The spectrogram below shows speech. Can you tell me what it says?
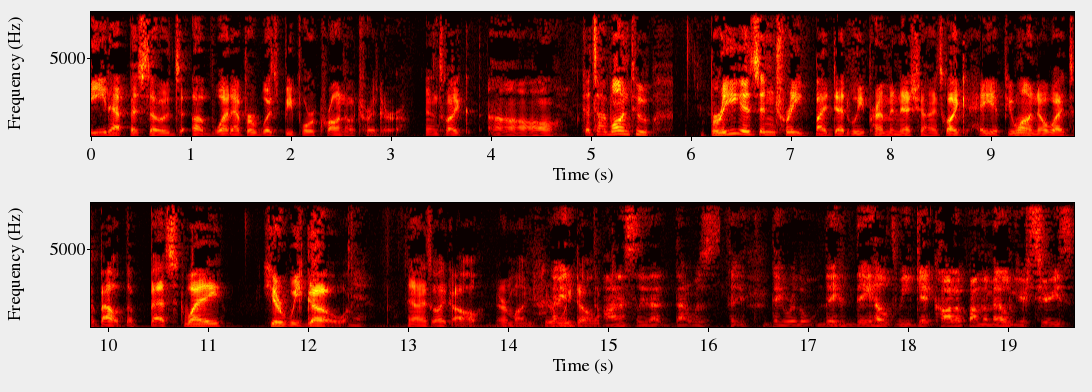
eight episodes of whatever was before Chrono Trigger, and it's like, oh, because I want to. Bree is intrigued by Deadly Premonition. It's like, hey, if you want to know what it's about, the best way, here we go. Yeah. And I was like, oh, never mind, here I we mean, don't. honestly, that that was they, they were the they they helped me get caught up on the Metal Gear series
